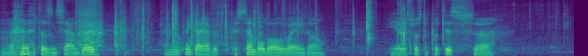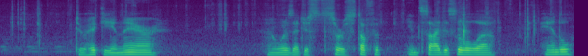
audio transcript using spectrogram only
that doesn't sound good. I don't think I have it assembled all the way though. Yeah, you're supposed to put this uh, doohickey in there. What is that? Just sort of stuff inside this little uh, handle.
